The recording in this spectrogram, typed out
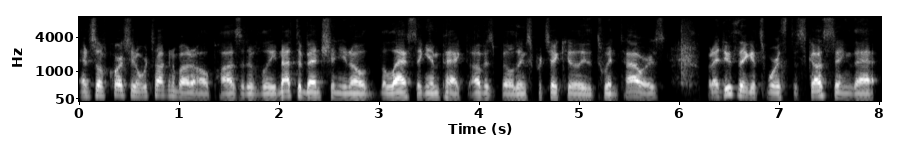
And so of course you know we're talking about it all positively not to mention you know the lasting impact of his buildings particularly the twin towers. But i do think it's worth discussing that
